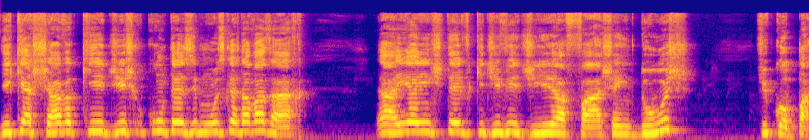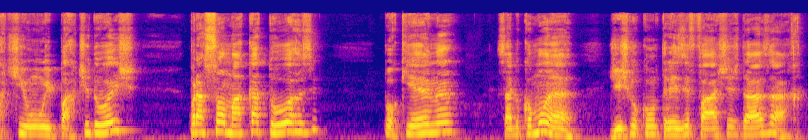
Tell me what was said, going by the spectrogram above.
e que achava que disco com 13 músicas dava azar. Aí a gente teve que dividir a faixa em duas, ficou parte 1 e parte 2, para somar 14, porque, né, sabe como é, disco com 13 faixas dá azar.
